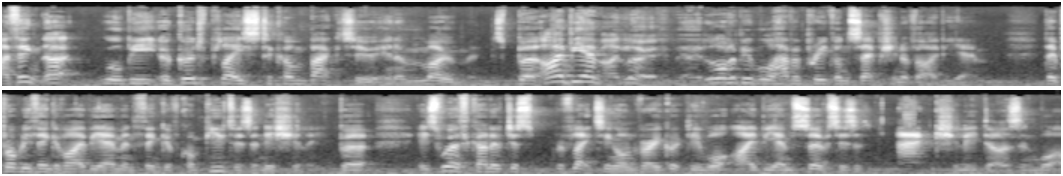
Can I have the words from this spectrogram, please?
I think that will be a good place to come back to in a moment. But IBM, uh, look, a lot of people have a preconception of IBM. They probably think of IBM and think of computers initially, but it's worth kind of just reflecting on very quickly what IBM Services actually does and what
